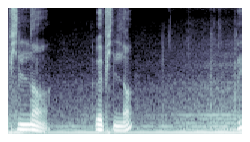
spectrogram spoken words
빛나 왜 빛나? 에?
